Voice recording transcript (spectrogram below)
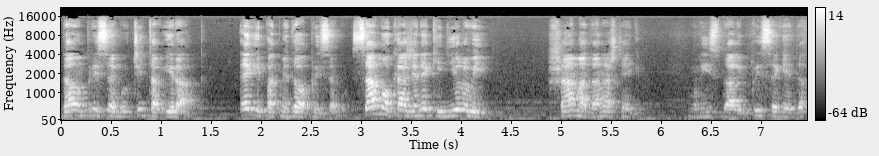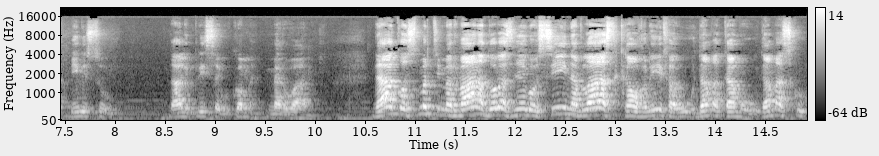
Dao mi prisagu čitav Irak. Egipat mi je dao prisagu. Samo, kaže, neki dijelovi Šama današnjeg mu nisu dali prisege, da, bili su dali prisagu kome? Mervanu. Nakon smrti Marvana dolazi njegov sin na vlast kao halifa u Dama, tamo u Damasku,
